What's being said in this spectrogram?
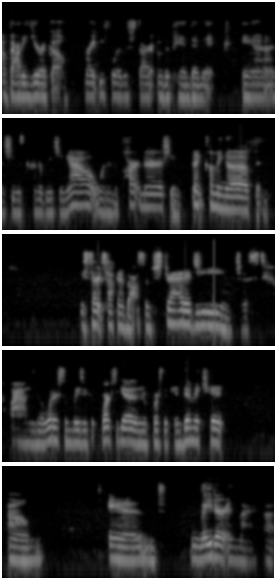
about a year ago, right before the start of the pandemic. And she was kind of reaching out, wanting a partner. She had an event coming up and we started talking about some strategy and just, wow, you know, what are some ways we could work together? And of course the pandemic hit. Um, and later in my, uh,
